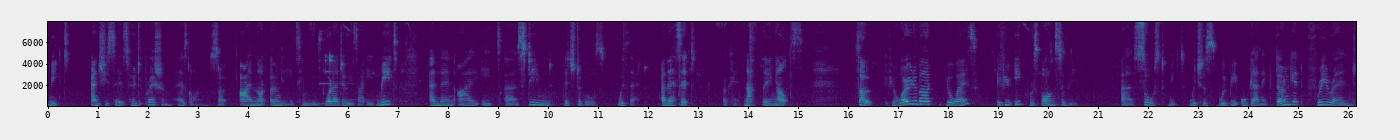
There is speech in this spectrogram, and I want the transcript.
meat, and she says her depression has gone. So I'm not only eating meat. What I do is I eat meat and then I eat uh, steamed vegetables with that. And that's it. Okay, nothing else. So if you're worried about your weight, if you eat responsibly, uh, sourced meat, which is would be organic. Don't get free range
